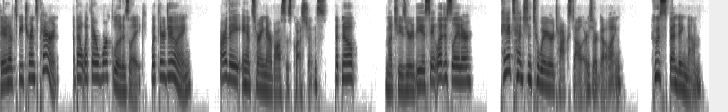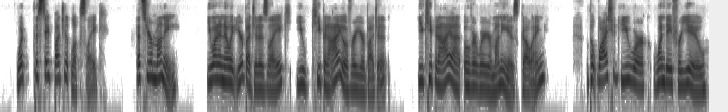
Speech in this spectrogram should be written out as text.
They would have to be transparent about what their workload is like, what they're doing. Are they answering their boss's questions? But nope, much easier to be a state legislator. Pay attention to where your tax dollars are going. Who's spending them? what the state budget looks like. That's your money. You want to know what your budget is like. You keep an eye over your budget. You keep an eye uh, over where your money is going. But why should you work one day for you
